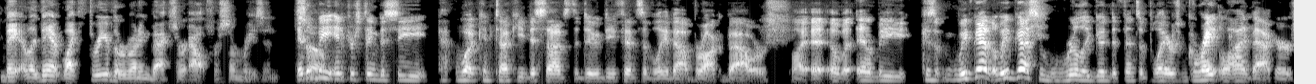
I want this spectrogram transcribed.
they like they have like three of their running backs are out for some reason. It'll So, be interesting to see what Kentucky decides to do defensively about Brock Bowers. Like it- it'll, it'll be because we've got we've got some really good defensive players, great linebackers.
